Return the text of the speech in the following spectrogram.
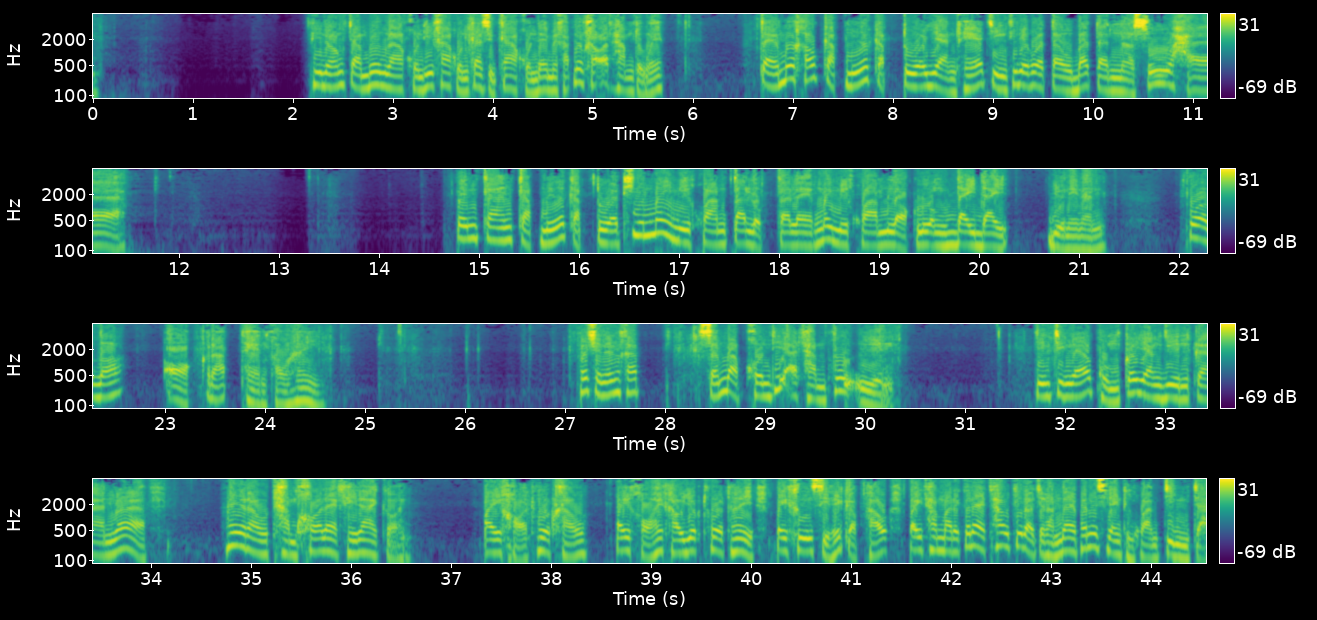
พี่น้องจำเรื่องราวคนที่ฆ่าคน99คนได้ไหมครับนั่นเขาอาธรรมถูกไหมแต่เมื่อเขากลับเนื้อกับตัวอย่างแท้จริงที่เรียกว่าเตาบัตนนาซูฮา เป็นการกลับเนื้อกับตัวที่ไม่มีความตลบตะแลงไม่มีความหลอกลวงใด ๆ อยู่ในนั้น พวกล้อออกรับแทนเขาให้ เพราะฉะนั้นครับสำหรับคนที่อาธรรมผู้อื่น จริงๆแล้วผมก็ยังยืนกรานว่าให้เราทำข้อแรกให้ได้ก่อน ไปขอโทษเขา ไปขอให้เขายกโทษให้ ไปคืนสิทธิ์ให้กับเขา ไปทำอะไรก็ได้เท่าที่เราจะทำได้เพราะนั่นแสดงถึงความจริงใจ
